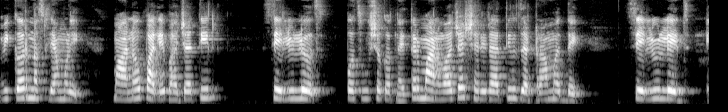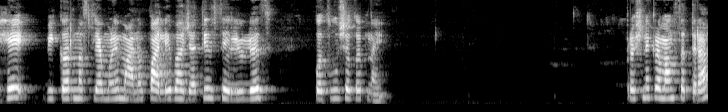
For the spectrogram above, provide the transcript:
विकर नसल्यामुळे मानव पालेभाज्यातील सेल्युलोज पचवू शकत नाही. तर मानवाच्या शरीरातील जठरामध्ये सेल्युलेज हे विकर नसल्यामुळे मानव पालेभाज्यातील सेल्युलेज पचवू शकत नाही. प्रश्न क्रमांक सतरा.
